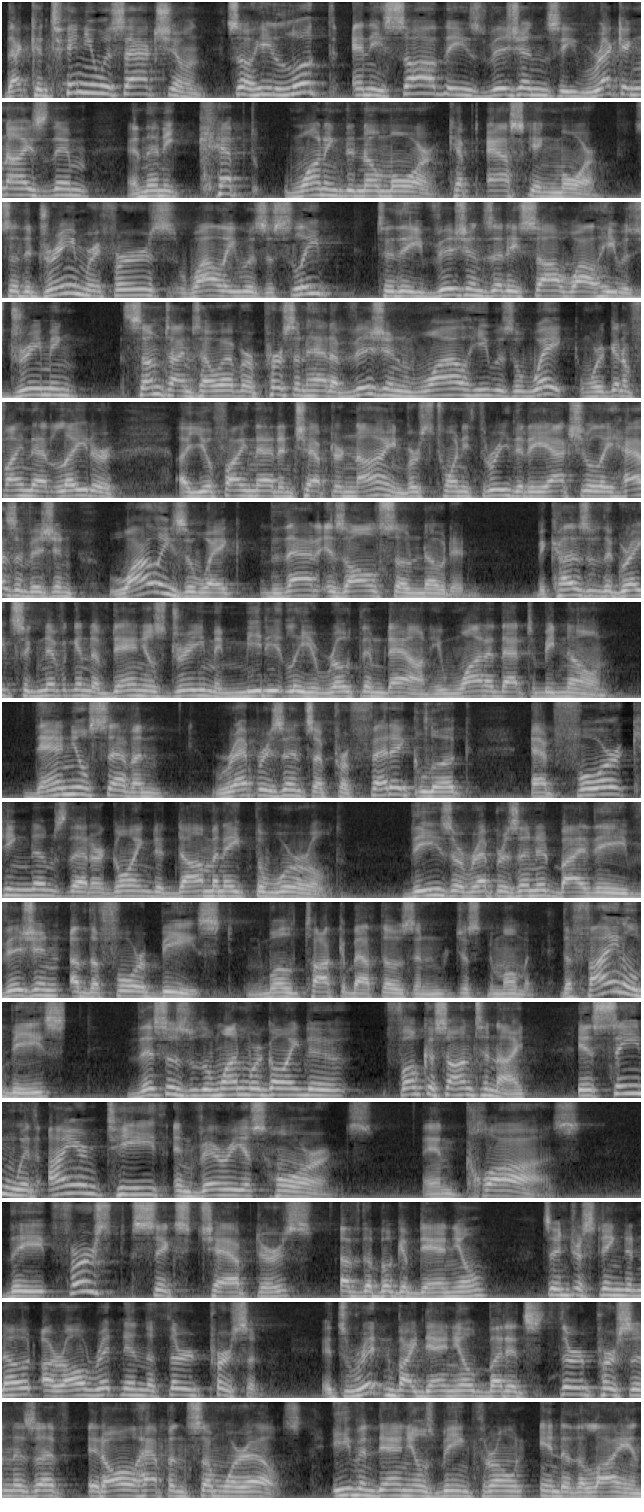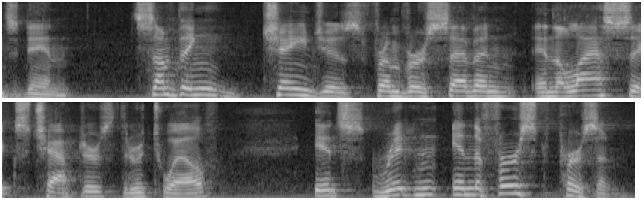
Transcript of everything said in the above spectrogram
That continuous action. So he looked and he saw these visions, he recognized them, and then he kept wanting to know more, kept asking more. So the dream refers while he was asleep to the visions that he saw while he was dreaming. Sometimes, however, a person had a vision while he was awake. And we're going to find that later. Uh, you'll find that in chapter 9, verse 23, that he actually has a vision while he's awake. That is also noted. Because of the great significance of Daniel's dream, immediately he wrote them down. He wanted that to be known. Daniel 7 represents a prophetic look at four kingdoms that are going to dominate the world. These are represented by the vision of the four beasts. And We'll talk about those in just a moment. The final beast, this is the one we're going to focus on tonight, is seen with iron teeth and various horns and claws. The first six chapters of the book of Daniel, it's interesting to note, are all written in the third person. It's written by Daniel, but it's third person as if it all happened somewhere else. Even Daniel's being thrown into the lion's den. Something changes from verse 7 in the last six chapters through 12. It's written in the first person.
